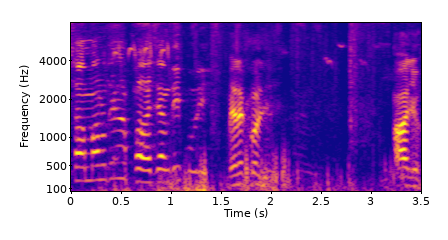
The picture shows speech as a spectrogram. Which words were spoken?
ਸ਼ਾਮਾਂ ਨੂੰ ਤੇ ਆ ਫਸ ਜਾਂਦੀ ਪੂਰੀ। ਬਿਲਕੁਲ ਜੀ। ਆ ਜਾਓ।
